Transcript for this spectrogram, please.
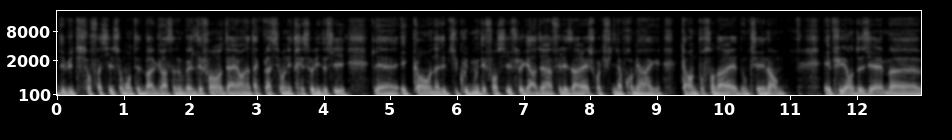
des buts sur facile, sur montée de balle grâce à nos belles défenses. Derrière, en attaque placée, on est très solide aussi. Et quand on a des petits coups de mou défensifs, le gardien a fait les arrêts. Je crois qu'il finit la première à 40% d'arrêt, donc c'est énorme. Et puis en deuxième. Euh,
